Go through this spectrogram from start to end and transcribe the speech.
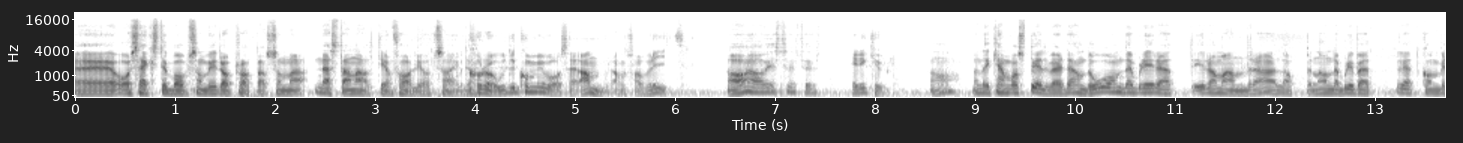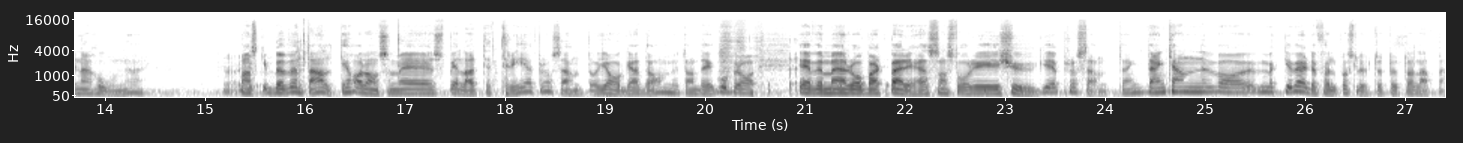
Eh, och 60 Bob som vi då pratar som är nästan alltid en farlig outsider. Corroded kommer ju vara så här andrahandsfavorit. Ja, ja visst, visst, visst. Är det kul? Ja, men det kan vara spelvärde ändå om det blir rätt i de andra loppen, om det blir rätt, kombinationer. Man ska, behöver inte alltid ha de som är spelade till 3 och jaga dem, utan det går bra även med Robert Berghäst som står i 20 den, den kan vara mycket värdefull på slutet av lappen.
